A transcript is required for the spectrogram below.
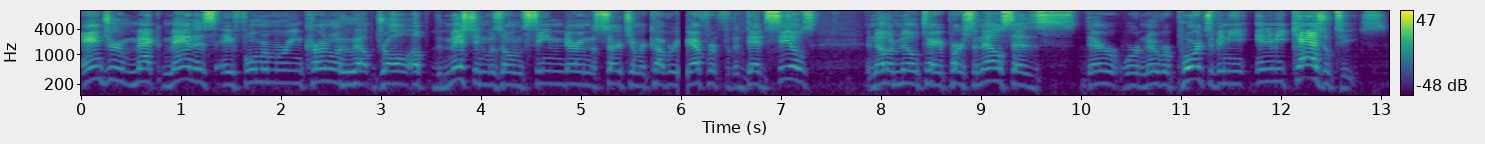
Andrew MacMannis, a former Marine colonel who helped draw up the mission, was on scene during the search and recovery effort for the dead SEALs. Another military personnel says there were no reports of any enemy casualties.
